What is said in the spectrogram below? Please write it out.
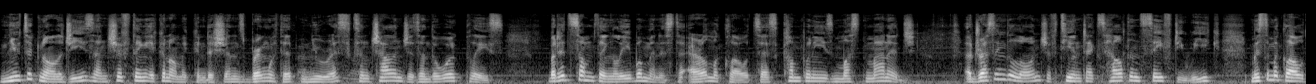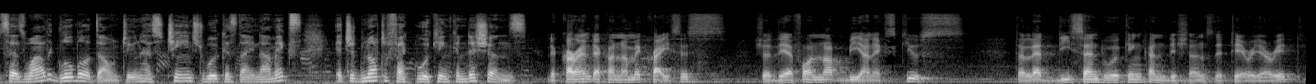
New technologies and shifting economic conditions bring with it new risks and challenges in the workplace. But it's something Labour Minister Errol McLeod says companies must manage. Addressing the launch of T&TEC's Health and Safety Week, Mr. McLeod says while the global downturn has changed workers' dynamics, it should not affect working conditions. The current economic crisis should therefore not be an excuse to let decent working conditions deteriorate,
